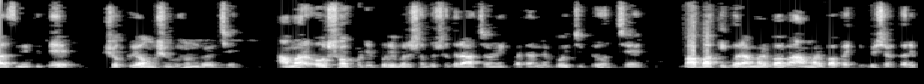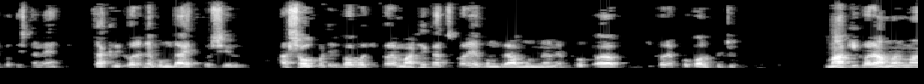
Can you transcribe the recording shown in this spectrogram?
রাজনীতিতে সক্রিয় অংশগ্রহণ রয়েছে। আমার ও সহপাঠীর পরিবারের সদস্যদের আচরণিক প্যাটার্নের বৈচিত্র্য হচ্ছে বাবা কি করে আমার বাবা আমার বাবা একটি বেসরকারি প্রতিষ্ঠানে চাকরি করেন এবং দায়িত্বশীল। আর সহপাঠীর বাবা কি করে মাঠে কাজ করে এবং গ্রাম উন্নয়নে কি করে প্রকল্পে যুক্ত? মা কি করে আমার মা,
